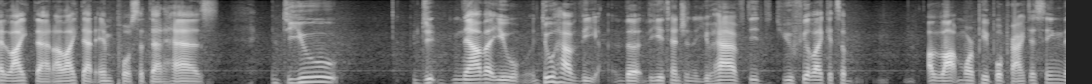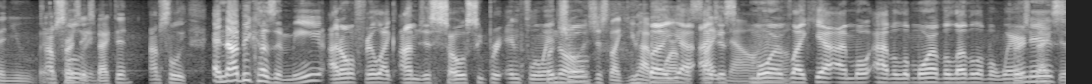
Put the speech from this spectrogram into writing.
I like that. I like that impulse that that has. Do you, do now that you do have the the the attention that you have, did do you feel like it's a a lot more people practicing than you at first Absolutely. expected? Absolutely. And not because of me. I don't feel like I'm just so super Well, influential. no, it's just like you have but more yeah, of a sight I just now. more you of like yeah, I'm mo- I have a little more of a level of awareness,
